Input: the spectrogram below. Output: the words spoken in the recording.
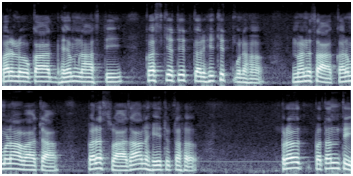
परलोकाद भयम नास्ति। कस्यचित करहिचित पुनः। मनसा कर्मणा वाचा परस्वादान हेतुतः प्रपतंती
